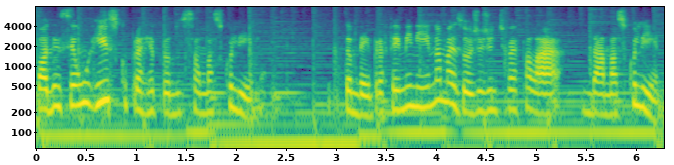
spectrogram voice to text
podem ser um risco para a reprodução masculina, também para a feminina, mas hoje a gente vai falar da masculina.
